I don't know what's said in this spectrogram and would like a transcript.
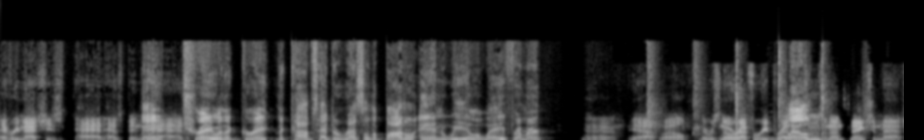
Every match she's had has been hey, bad. Trey with a great. The cops had to wrestle the bottle and wheel away from her. Uh, yeah, well, there was no referee present. Well- it was an unsanctioned match.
